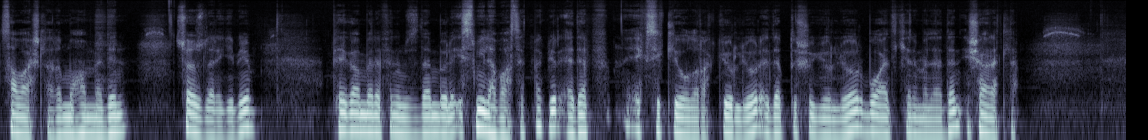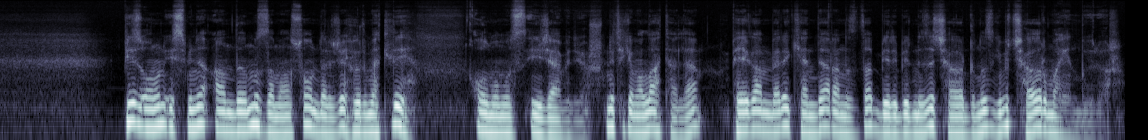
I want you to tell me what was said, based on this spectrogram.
savaşları, Muhammed'in sözleri gibi Peygamber Efendimiz'den böyle ismiyle bahsetmek bir edep eksikliği olarak görülüyor. Edep dışı görülüyor bu ayet-i kerimelerden işaretle. Biz onun ismini andığımız zaman son derece hürmetli olmamız icap ediyor. Nitekim Allah Teala peygamberi kendi aranızda birbirinizi çağırdığınız gibi çağırmayın buyuruyor.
